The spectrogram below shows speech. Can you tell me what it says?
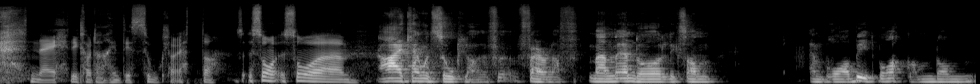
Nej, det är klart att han inte är solklar etta. Så, så, eh, Nej, kanske inte solklar, fair enough. Men ändå liksom en bra bit bakom de,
